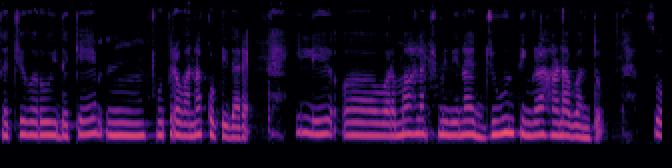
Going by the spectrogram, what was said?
ಸಚಿವರು ಇದಕ್ಕೆ ಉತ್ತರವನ್ನು ಕೊಟ್ಟಿದ್ದಾರೆ. ಇಲ್ಲಿ ವರಮಹಾಲಕ್ಷ್ಮಿ ದಿನ ಜೂನ್ ತಿಂಗಳ ಹಣ ಬಂತು. ಸೊ,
